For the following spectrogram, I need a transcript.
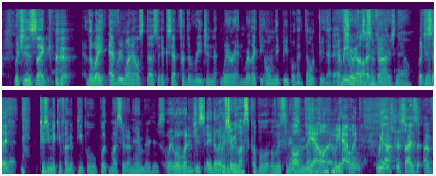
which is like the way everyone else does it except for the region that we're in. We're like the only people that don't do that. Everywhere sure else I've gone. now. What'd you say? because you're making fun of people who put mustard on hamburgers. Wait, well, what did you say though? I'm sure we lost a couple of listeners. All, from that. Yeah, all, we have like we ostracise of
